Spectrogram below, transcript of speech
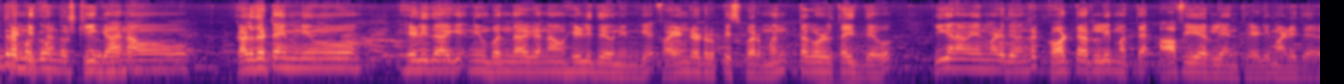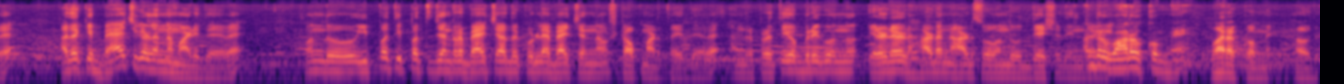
ಇದ್ರ ಬಗ್ಗೆ ಒಂದಷ್ಟು ಈಗ ನಾವು ಕಳೆದ ಟೈಮ್ ನೀವು ಹೇಳಿದಾಗೆ ನೀವು ಬಂದಾಗ ನಾವು ಹೇಳಿದ್ದೆವು ನಿಮಗೆ five hundred rupees per month ತಗೊಳ್ತಾ ಇದ್ದೆವು. ಈಗ ನಾವು ಏನು ಮಾಡಿದ್ದೇವೆ ಅಂದರೆ ಕ್ವಾರ್ಟರ್ಲಿ ಮತ್ತು ಹಾಫ್ ಇಯರ್ಲಿ ಅಂತ ಹೇಳಿ ಮಾಡಿದ್ದೇವೆ. ಅದಕ್ಕೆ ಬ್ಯಾಚ್ಗಳನ್ನು ಮಾಡಿದ್ದೇವೆ. ಒಂದು ಇಪ್ಪತ್ತು ಇಪ್ಪತ್ತು ಜನರ ಬ್ಯಾಚ್ ಆದ ಕೂಡಲೇ ಬ್ಯಾಚನ್ನು ನಾವು ಸ್ಟಾಪ್ ಮಾಡ್ತಾ ಇದ್ದೇವೆ. ಅಂದರೆ ಪ್ರತಿಯೊಬ್ಬರಿಗೂ ಒಂದು ಎರಡೆರಡು ಹಾಡನ್ನು ಆಡಿಸುವ ಒಂದು ಉದ್ದೇಶದಿಂದ ಅಂದರೆ ವಾರಕ್ಕೊಮ್ಮೆ? ವಾರಕ್ಕೊಮ್ಮೆ ಹೌದು.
